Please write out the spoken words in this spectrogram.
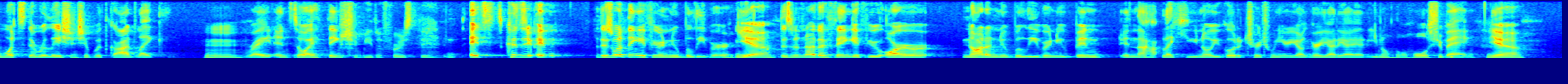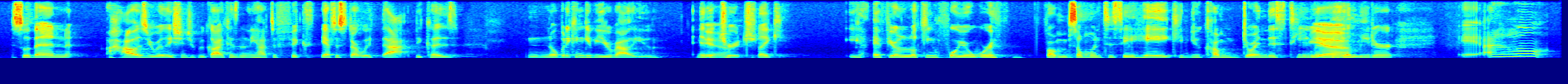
what's the relationship with God like, Hmm. right? And so I think should be the first thing. it's because if there's one thing if you're a new believer, Yeah. There's another thing if you are not a new believer and you've been in the like you know you go to church when you're younger, yada yada, you know the whole shebang. Yeah. So then, how's your relationship with God? Because then you have to fix. You have to start with that because nobody can give you your value in Yeah. the church. Like, if you're looking for your worth from someone to say, "Hey, can you come join this team Yeah. and be a leader?" Eh, I don't.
